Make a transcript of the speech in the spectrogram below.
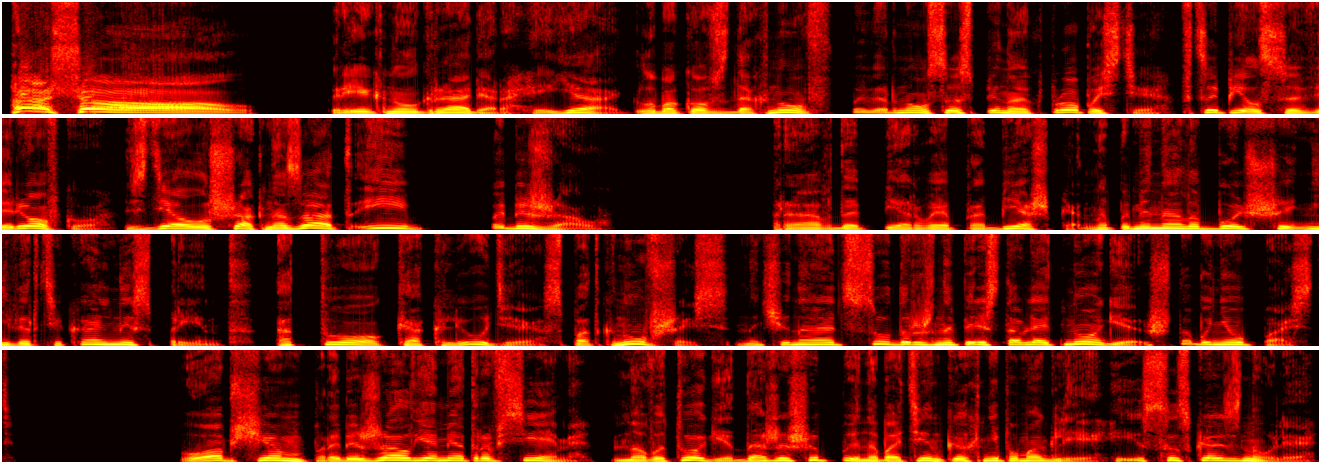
«Пошел!» — крикнул грабер, и я, глубоко вздохнув, повернулся спиной к пропасти, вцепился в веревку, сделал шаг назад и... побежал. Правда, первая пробежка напоминала больше не вертикальный спринт, а то, как люди, споткнувшись, начинают судорожно переставлять ноги, чтобы не упасть. В общем, пробежал я метров семь, но в итоге даже шипы на ботинках не помогли и соскользнули.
